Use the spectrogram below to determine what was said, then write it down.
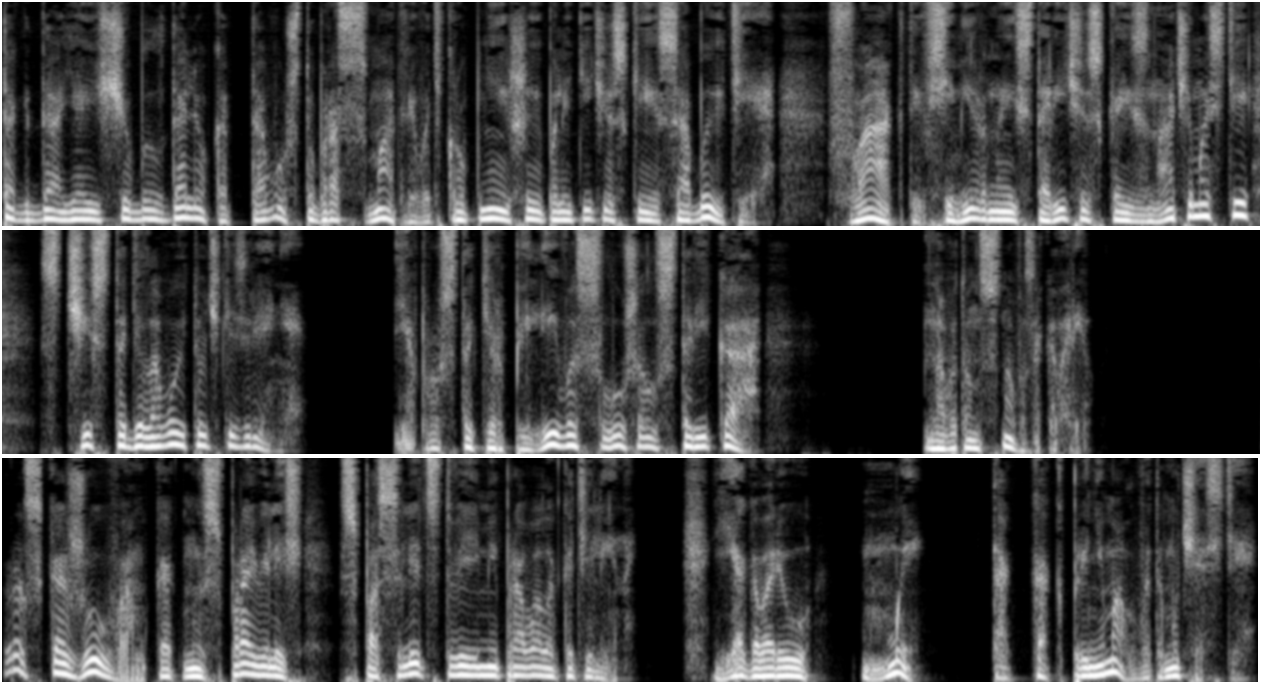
Тогда я еще был далек от того, чтобы рассматривать крупнейшие политические события, факты всемирной исторической значимости с чисто деловой точки зрения. Я просто терпеливо слушал старика. Но вот он снова заговорил. Расскажу вам, как мы справились с последствиями провала Кателины. Я говорю «мы», так как принимал в этом участие.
